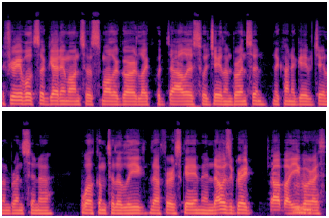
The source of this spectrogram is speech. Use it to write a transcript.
If you're able to get him onto a smaller guard, like with Dallas, with Jalen Brunson, they kind of gave Jalen Brunson a welcome to the league that first game, and that was a great job by mm-hmm. Igor. I th-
